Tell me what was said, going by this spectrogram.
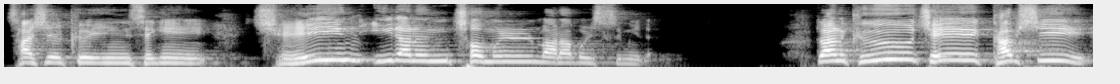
사실 그 인생이 죄인이라는 점을 말하고 있습니다. 또한 그 죄의 값이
